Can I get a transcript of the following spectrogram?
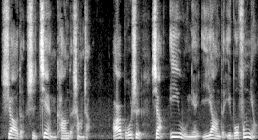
需要的是健康的上涨，而不是像一五年一样的一波疯牛。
